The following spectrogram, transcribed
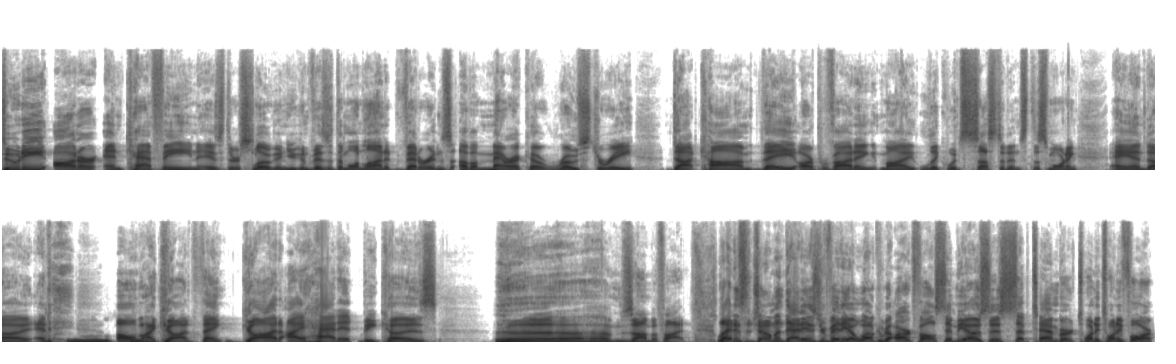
Duty, honor, and caffeine is their slogan. You can visit them online at Veterans of America Roastery com. They are providing my liquid sustenance this morning. And uh, and oh my God, thank God I had it because uh, I'm zombified. Ladies and gentlemen, that is your video. Welcome to Arcfall Symbiosis September 2024.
